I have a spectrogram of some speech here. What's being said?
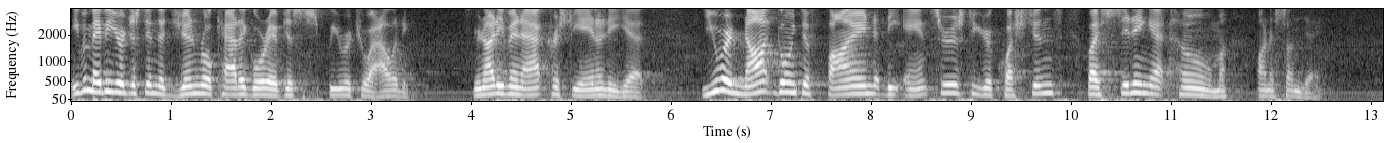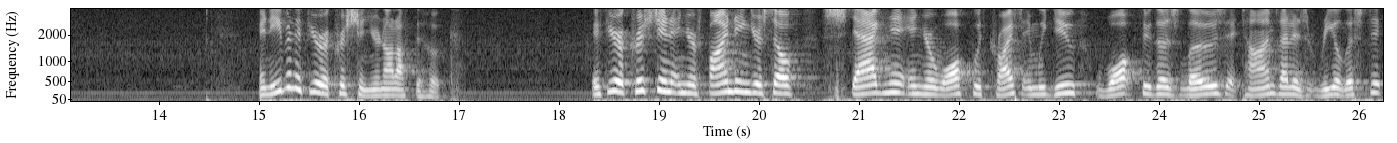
even maybe you're just in the general category of just spirituality, you're not even at Christianity yet. You are not going to find the answers to your questions by sitting at home on a Sunday. And even if you're a Christian, you're not off the hook. If you're a Christian and you're finding yourself stagnant in your walk with Christ, and we do walk through those lows at times, that is realistic.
